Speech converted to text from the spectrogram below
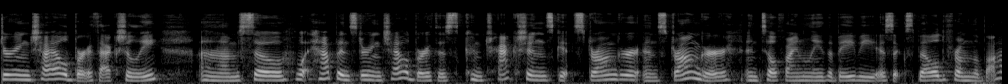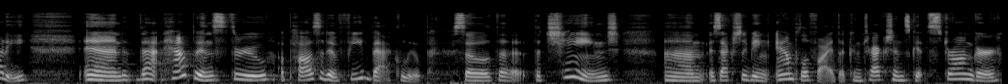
during childbirth, actually. Um, so, what happens during childbirth is contractions get stronger and stronger until finally the baby is expelled from the body. And that happens through a positive feedback loop. So, the, the change um, is actually being amplified. The contractions get stronger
